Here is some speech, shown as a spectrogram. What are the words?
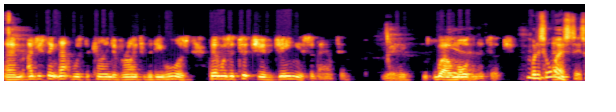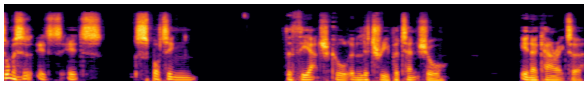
Um, I just think that was the kind of writer that he was. There was a touch of genius about him, really. Well, Yeah. more than a touch. Well, it's almost it's almost it's it's spotting the theatrical and literary potential in a character.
